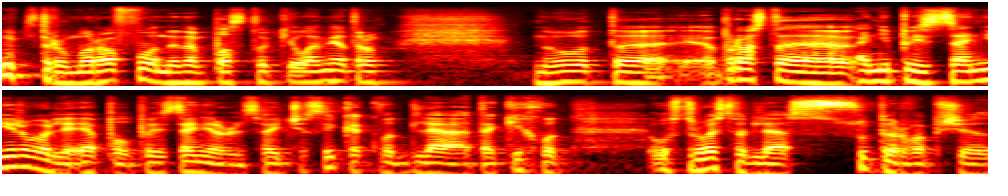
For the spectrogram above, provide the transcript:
ультрамарафоны на по 100 километров. Ну вот э, просто они позиционировали, Apple позиционировали свои часы как вот для таких вот устройств для супер вообще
